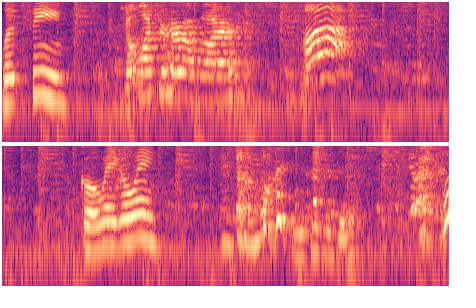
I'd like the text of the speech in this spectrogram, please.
Let's see. Don't watch your hair on fire. Ah! Go away, go away. Woo!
